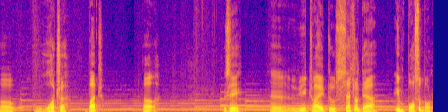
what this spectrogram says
uh, water but uh, see uh, we try to settle there impossible.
